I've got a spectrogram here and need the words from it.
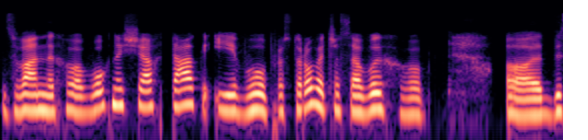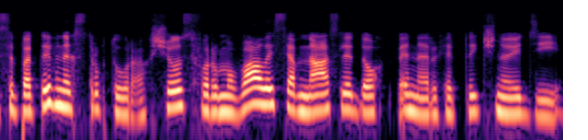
флюїдозваних вогнищах, так і в просторово-часових Е, дисипативних структурах, що сформувалися внаслідок енергетичної дії.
